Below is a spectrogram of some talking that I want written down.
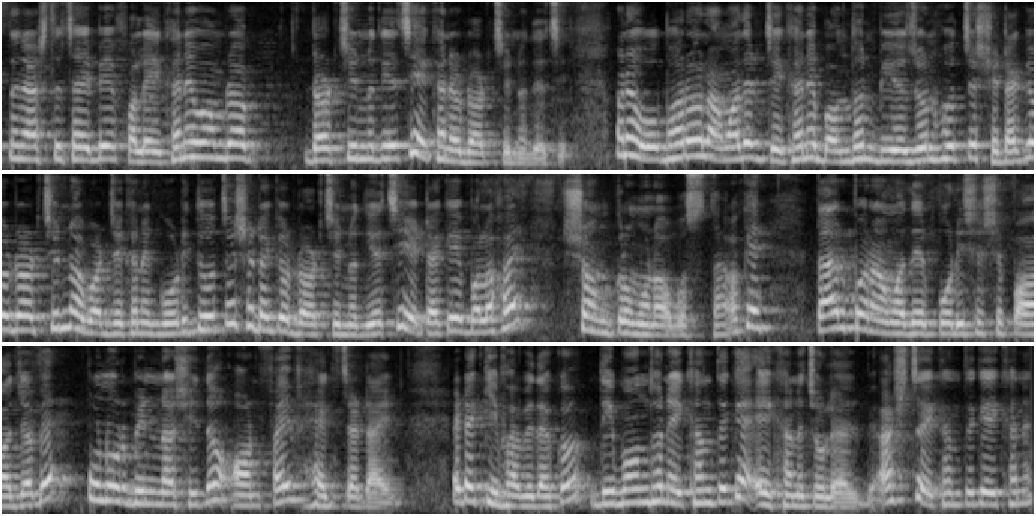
স্থানে আসতে চাইবে। ফলে এখানেও আমরা ডট চিহ্ন দিয়েছি, এখানেও ডট চিহ্ন দিয়েছি। মানে ওভারঅল আমাদের যেখানে বন্ধন বিয়োজন হচ্ছে সেটাকেও ডট চিহ্ন, আবার যেখানে গঠিত হচ্ছে সেটাকেও ডট চিহ্ন দিয়েছি, এটাকেই বলা হয় সংক্রমণ অবস্থা ওকে তারপর আমাদের পরিশেষে পাওয়া যাবে পুনর্বিন্যাসিত অন ফাইভ হেক্সাডাইন এটা কীভাবে দেখো? দ্বিবন্ধন এখান থেকে এখানে চলে আসবে। আসছে এখান থেকে এখানে।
